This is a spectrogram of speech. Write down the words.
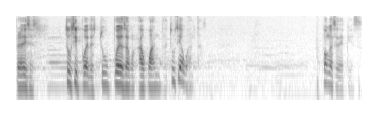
Pero dices, Tú sí puedes, tú puedes aguantar, tú sí aguantas. Póngase de pies.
